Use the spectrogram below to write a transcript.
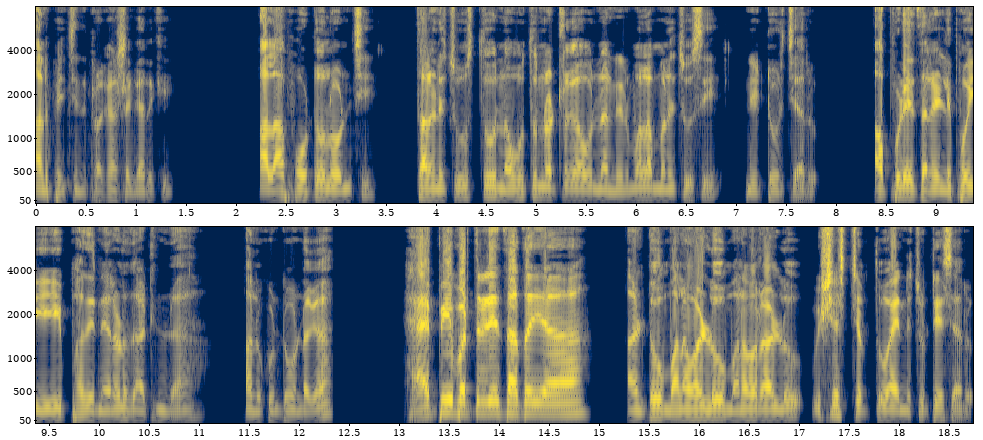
అనిపించింది ప్రకాశం గారికి. అలా ఫోటోలోంచి తనని చూస్తూ నవ్వుతున్నట్లుగా ఉన్న నిర్మలమ్మని చూసి నిట్టూర్చారు. అప్పుడే తనెళ్ళిపోయి పది నెలలు దాటిందా అనుకుంటూ ఉండగా హ్యాపీ బర్త్డే తాతయ్య అంటూ మనవాళ్ళు మనవరాళ్ళు విషెస్ చెప్తూ ఆయన్ని చుట్టేశారు.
